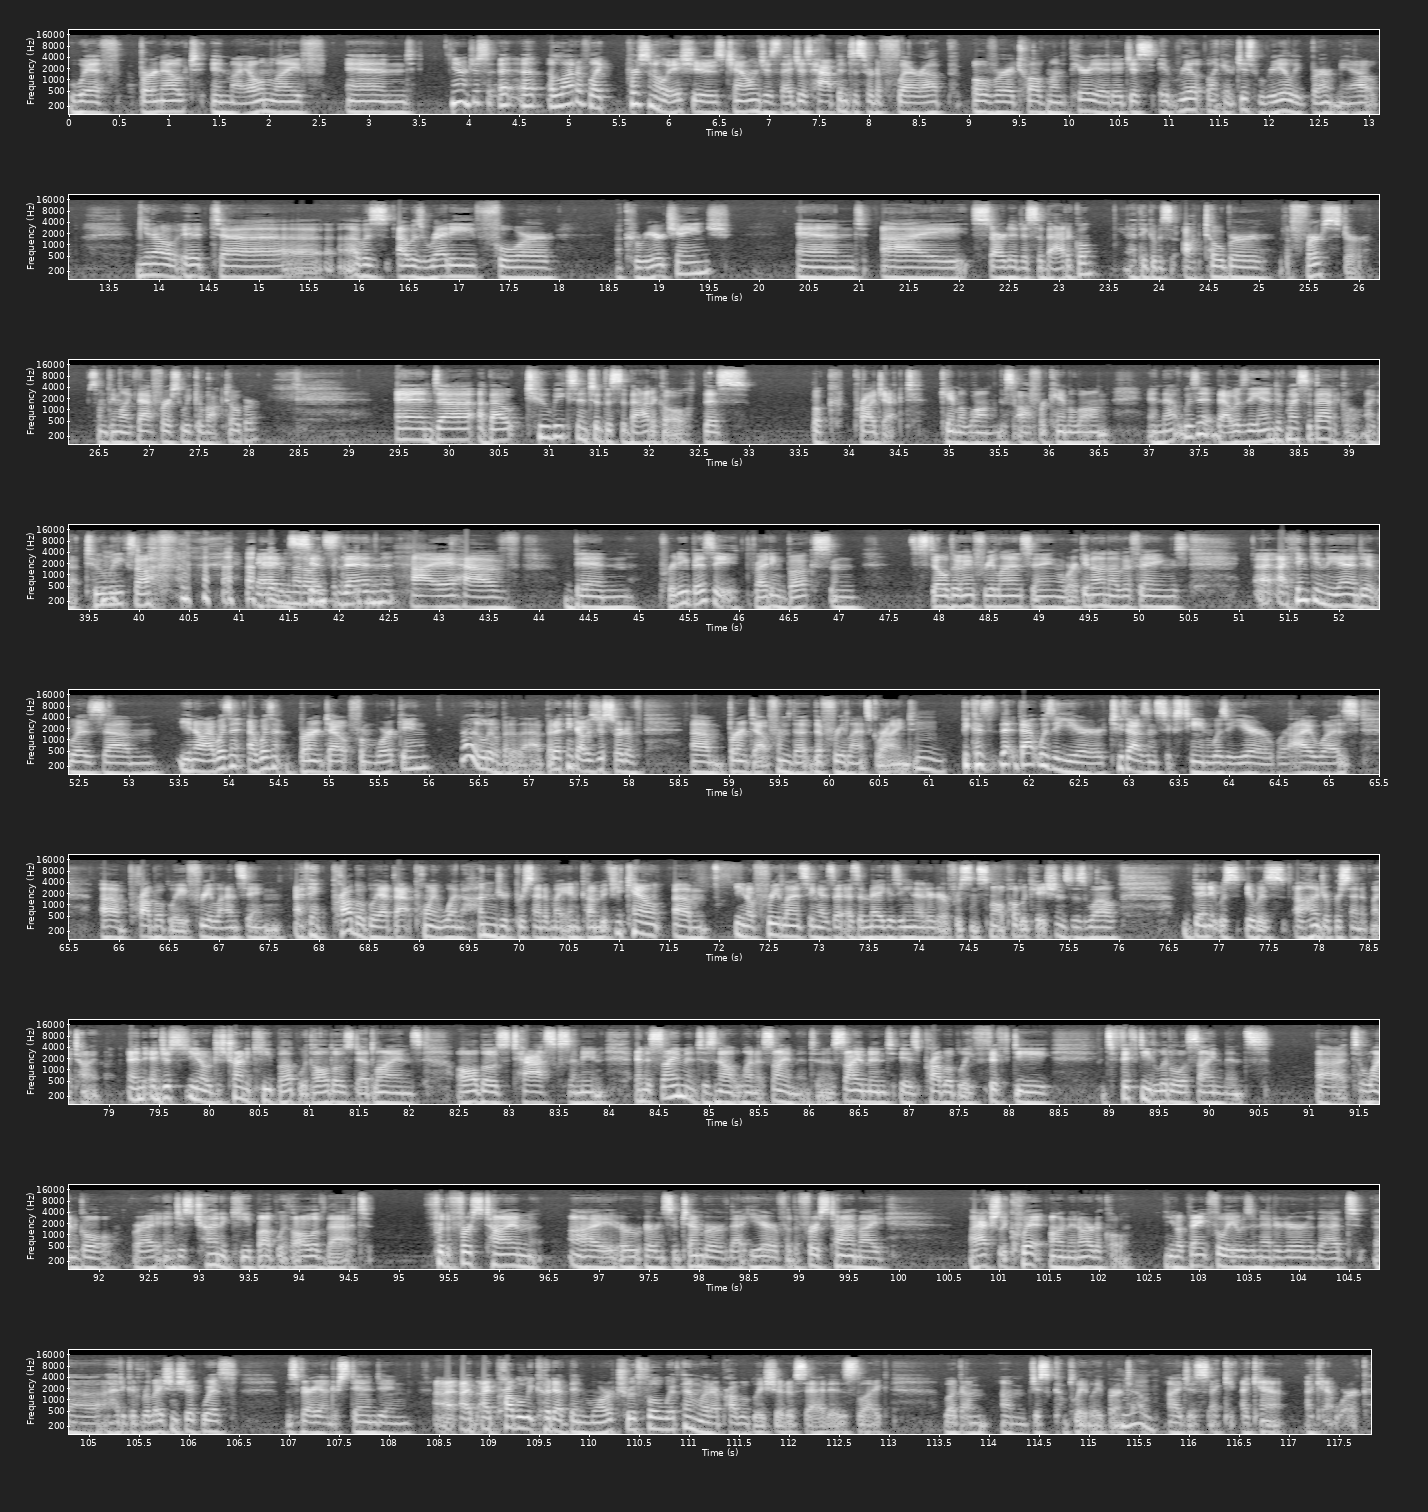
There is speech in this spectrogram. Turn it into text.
with burnout in my own life and you know just a, a, lot of like personal issues challenges that just happened to sort of flare up over a 12 month period it just it real like it just really burnt me out. You know it uh, i was i was ready for a career change and i started a sabbatical. I think it was october the 1st or something like that first week of october. And uh, about two weeks into the sabbatical this book project came along this offer came along and that was it. That was the end of my sabbatical. I got two weeks off. And Isn't that always since the then i have been pretty busy writing books and still doing freelancing working on other things. I, I think in the end it was um, you know i wasn't i wasn't burnt out from working. Not a little bit of that but i think i was just sort of um, burnt out from the the freelance grind. Because that that was a year 2016 was a year where I was um, probably freelancing. I think probably at that point 100% of my income. If you count, um, you know, freelancing as a as a magazine editor for some small publications as well, then it was it was 100% of my time. And and just you know just trying to keep up with all those deadlines, all those tasks. I mean, an assignment is not one assignment. An assignment is probably 50. It's 50 little assignments uh, to one goal, right? And just trying to keep up with all of that. For the first time, I or, or in September of that year, for the first time, I I actually quit on an article. You know, thankfully, it was an editor that uh, I had a good relationship with, was very understanding. I, I, I probably could have been more truthful with him. What I probably should have said is like, "Look, I'm I'm just completely burnt out. I just I, ca- I can't I can't work."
